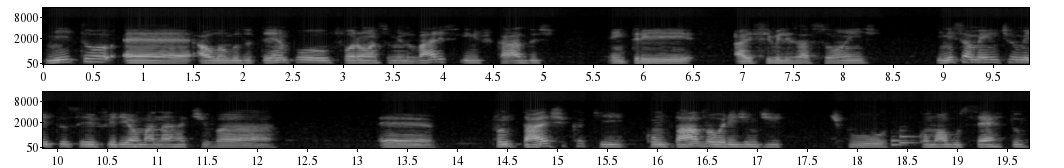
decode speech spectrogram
Mito é, ao longo do tempo, foram assumindo vários significados entre as civilizações. Inicialmente, o mito se referia a uma narrativa é, fantástica que contava a origem de, tipo, como algo certo,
